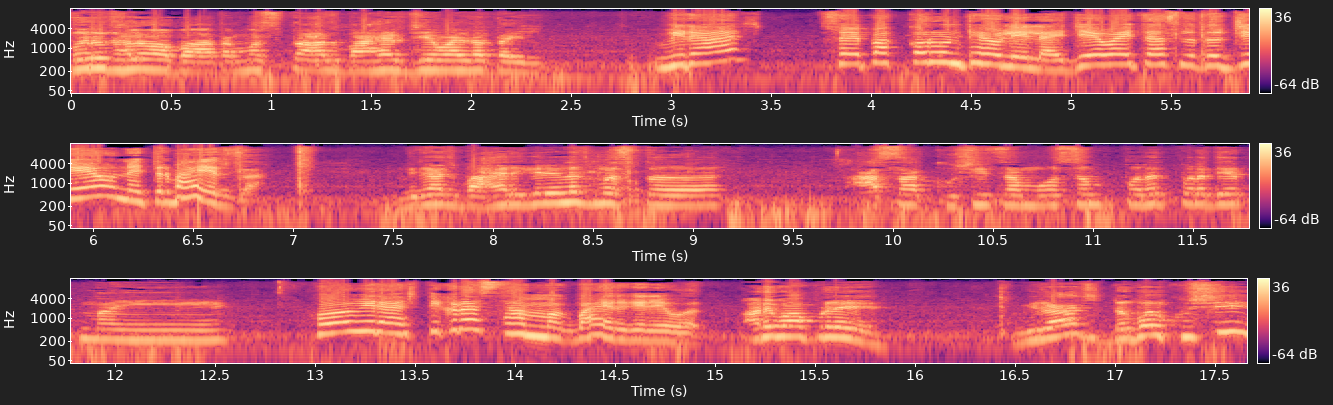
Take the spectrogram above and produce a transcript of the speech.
बरं झालं बाबा आता मस्त आज बाहेर जेवायला जाता येईल. विराज स्वयंपाक करून ठेवलेला आहे. जेवायचं असलं तर जेव नाही तर बाहेर जा. विराज बाहेर गेलेलंच मस्त. असा खुशीचा मोसम परत परत येत नाही. हो विराज तिकडेच थांब मग बाहेर गेल्यावर. अरे बापरे. विराज डबल खुशी?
